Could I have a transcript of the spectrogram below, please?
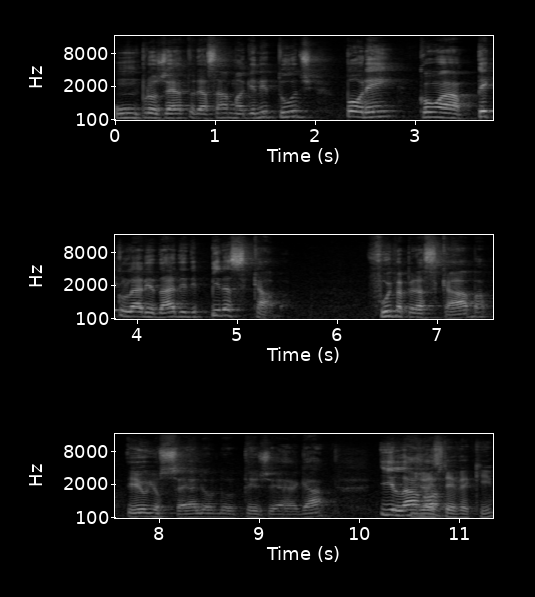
um projeto dessa magnitude, porém com a peculiaridade de Piracicaba. Fui para Piracicaba, eu e o Célio do TGRH, e lá Já nós, esteve aqui.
